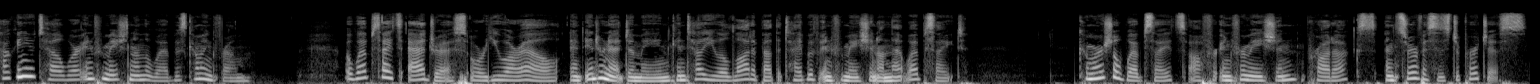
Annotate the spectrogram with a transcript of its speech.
How can you tell where information on the web is coming from? A website's address or URL and internet domain can tell you a lot about the type of information on that website. Commercial websites offer information, products, and services to purchase.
